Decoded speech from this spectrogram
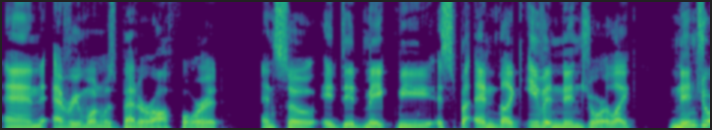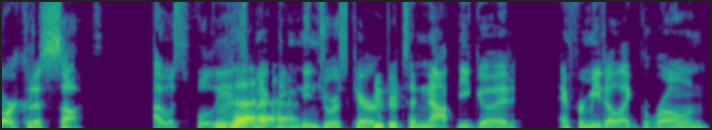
and everyone was better off for it. And so it did make me, and like even Ninjor, like Ninjor could have sucked. I was fully expecting Ninjor's character to not be good and for me to like groan,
